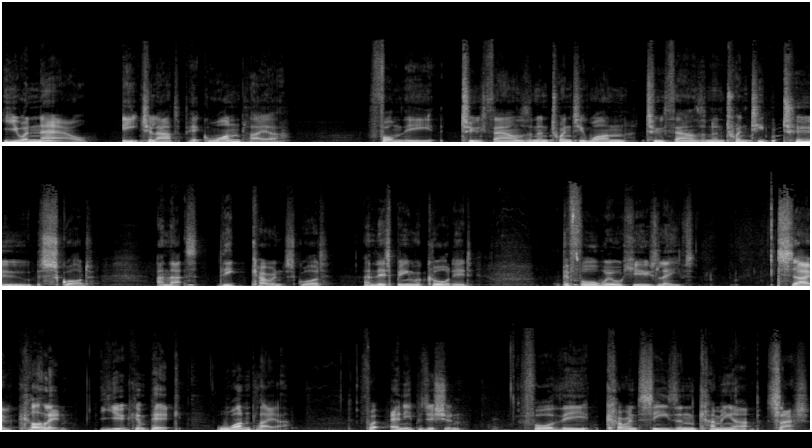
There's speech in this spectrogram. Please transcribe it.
you are now each allowed to pick one player from the 2021 2022 squad, and that's the current squad, and this being recorded before Will Hughes leaves. So, Colin, you can pick one player for any position for the current season coming up, slash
